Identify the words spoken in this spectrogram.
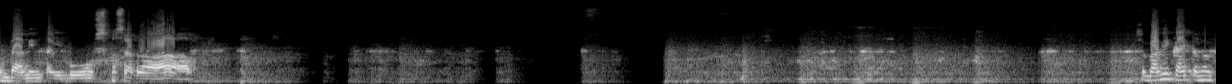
Ang daming talbos. Masarap. Sa bagay, kahit anong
